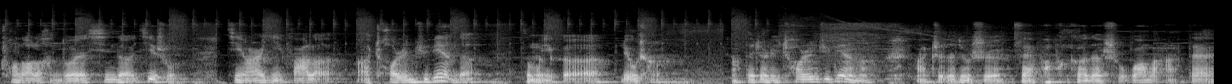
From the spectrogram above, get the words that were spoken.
创造了很多新的技术，进而引发了啊超人巨变的这么一个流程。啊，在这里，超人巨变呢，啊，指的就是赛博朋克的曙光吧，在。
